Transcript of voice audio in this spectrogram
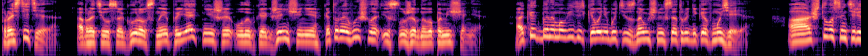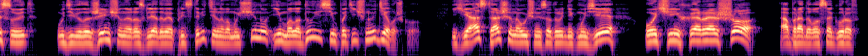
«Простите», — обратился Гуров с наиприятнейшей улыбкой к женщине, которая вышла из служебного помещения. «А как бы нам увидеть кого-нибудь из научных сотрудников музея?» «А что вас интересует?» – удивилась женщина, разглядывая представительного мужчину и молодую симпатичную девушку. «Я старший научный сотрудник музея. Очень хорошо!» – обрадовался Гуров.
